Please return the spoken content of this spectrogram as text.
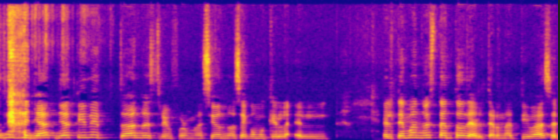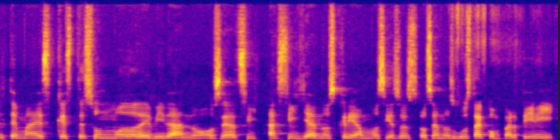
o sea, ya, ya tiene toda nuestra información, ¿no? O sea, como que el, el el tema no es tanto de alternativas, el tema es que este es un modo de vida, ¿no? O sea, así, ya nos criamos y eso es, o sea, nos gusta compartir y,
